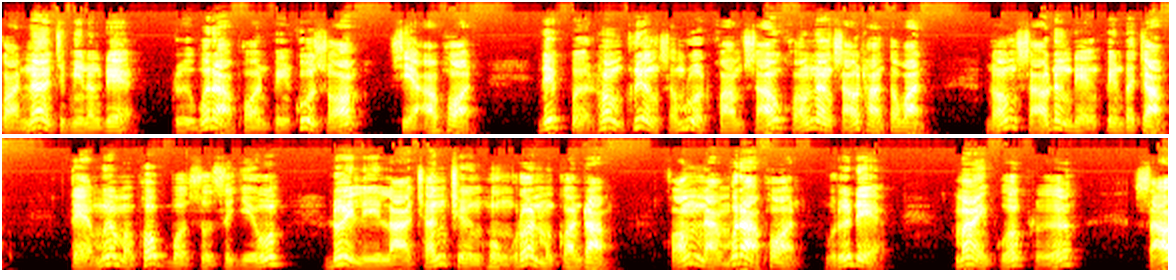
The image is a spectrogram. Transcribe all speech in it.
ก่อนหน้าจะมีนางแดงหรือวราพรเป็นคู่ซ้อม เสียอาพรได้เปิดห้องเครื่องสำรวจความสาวของนางสาวทานตะวัน น้องสาวดังแดงเป็นประจำ แต่เมื่อมาพบบทสุดสยิว ด้วยลีลาชั้นเชิงหงร่อนมังกรรำของนางวราพรหรือแดง ไม่ผัวเผลอ สาว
